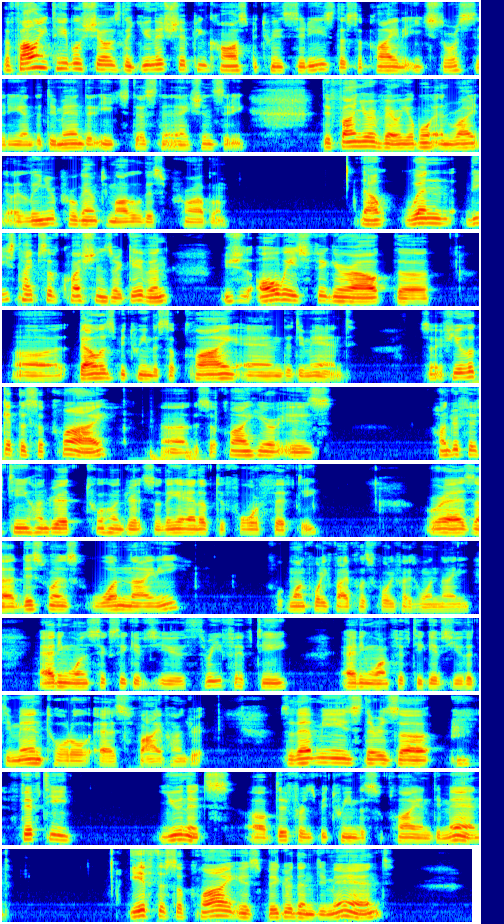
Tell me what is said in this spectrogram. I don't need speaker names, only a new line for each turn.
The following table shows the unit shipping cost between cities, the supply at each source city, and the demand at each destination city. Define your variable and write a linear program to model this problem. Now, when these types of questions are given, you should always figure out the uh, balance between the supply and the demand. So if you look at the supply, uh, the supply here is 150, 100, 200, so they add up to 450. Whereas uh, this one's 190, 145 plus 45 is 190. Adding 160 gives you 350. Adding 150 gives you the demand total as 500. So that means there's uh, 50 units of difference between the supply and demand. If the supply is bigger than demand,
